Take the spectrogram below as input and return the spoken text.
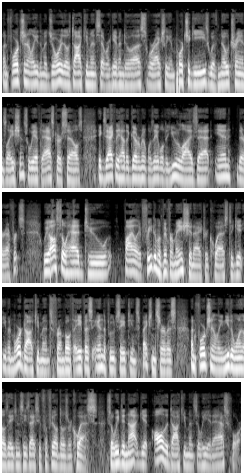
Unfortunately, the majority of those documents that were given to us were actually in Portuguese with no translation, so we have to ask ourselves exactly how the government was able to utilize that in their efforts. We also had to file a Freedom of Information Act request to get even more documents from both APHIS and the Food Safety Inspection Service. Unfortunately, neither one of those agencies actually fulfilled those requests. So we did not get all the documents that we had asked for.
